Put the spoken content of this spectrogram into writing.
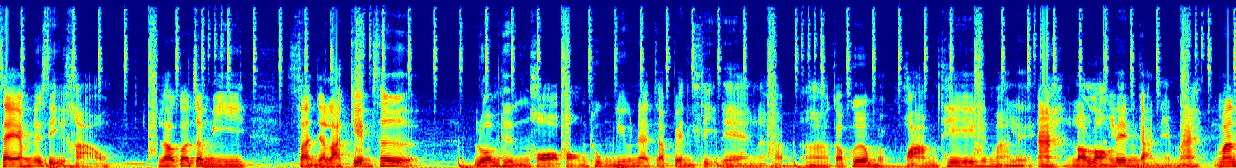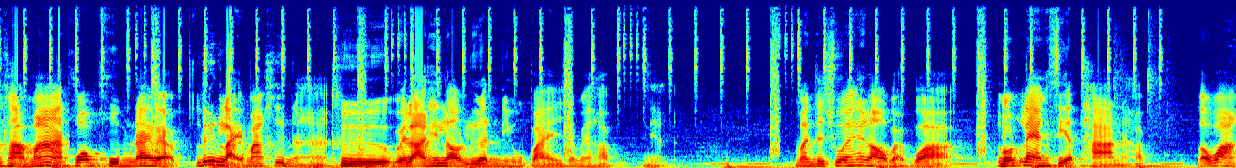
แซมด้วยสีขาว แล้วก็จะมีสัญลักษณ์เกมเซอร์ รวมถึงขอบของถุงนิ้วเนี่ยจะเป็นสีแดงนะครับอ่าก็เพิ่มแบบความเท่ขึ้นมาเลยอะเราลองเล่นกันเห็นไหมมันสามารถควบคุมได้แบบลื่นไหลมากขึ้นนะฮะคือเวลาที่เราเลื่อนนิ้วไปใช่ไหมครับเนี่ยมันจะช่วยให้เราแบบว่า ลดแรงเสียดทานนะครับระหว่าง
